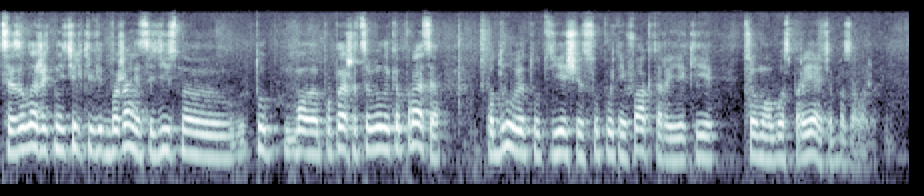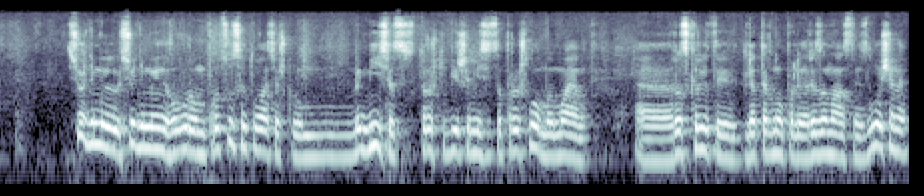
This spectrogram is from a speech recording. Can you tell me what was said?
це залежить не тільки від бажання, це дійсно тут, по-перше, це велика праця. По-друге, тут є ще супутні фактори, які цьому або сприяють, або заважають. Сьогодні ми, сьогодні ми говоримо про цю ситуацію. що Місяць, трошки більше місяця пройшло. Ми маємо е, розкрити для Тернополя резонансні злочини.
